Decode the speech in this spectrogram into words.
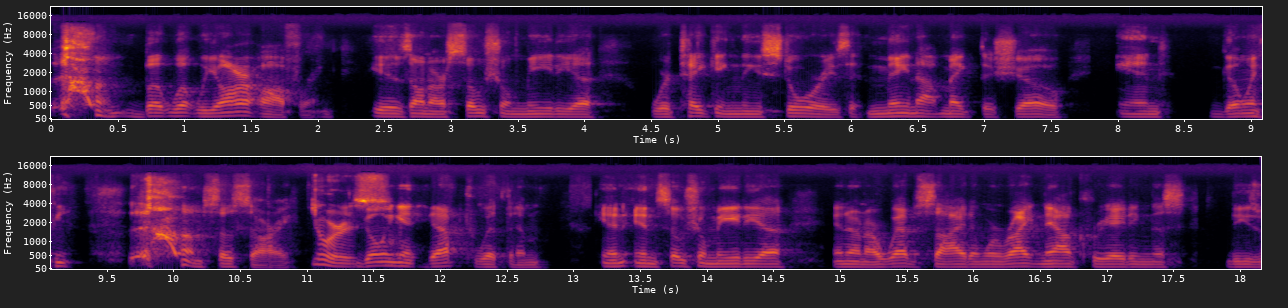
But what we are offering is on our social media we're taking these stories that may not make the show and going i'm so sorry yours. going in depth with them in in social media and on our website. And we're right now creating this these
